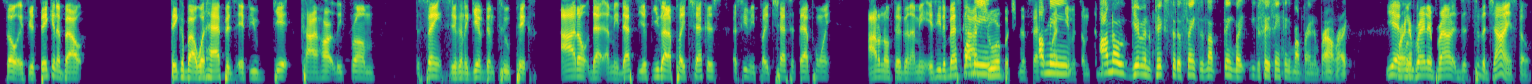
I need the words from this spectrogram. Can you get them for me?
So if you're thinking about think about what happens if you get Khai Harley from the Saints, you're going to give them two picks. I don't that I mean that's you, you got to play checkers, excuse me, play chess at that point. I don't know if they're gonna. I mean, is he the best guy? I mean, sure, but you're gonna sacrifice I mean, giving something to I know giving picks to the Saints is not the thing, but you can say the same thing about Brandon Brown, right? Yeah, Brandon, but Brandon Brown it's to the Giants though.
